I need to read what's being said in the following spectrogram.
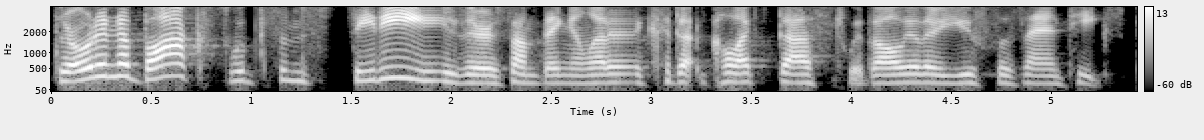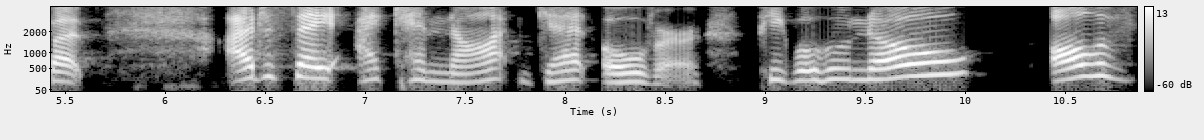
throw it in a box with some CDs or something and let it collect dust with all the other useless antiques. But I just say I cannot get over people who know all of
